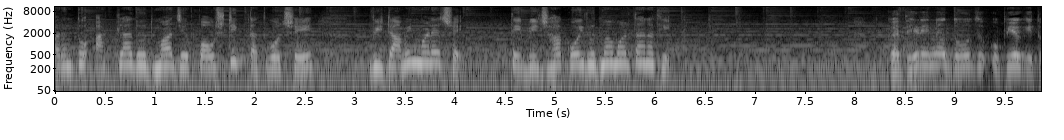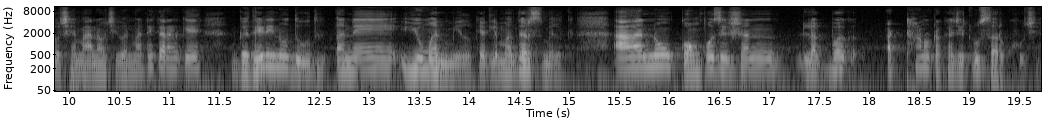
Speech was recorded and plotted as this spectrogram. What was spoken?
પરંતુ આટલા દૂધમાં જે પૌષ્ટિક તત્વો છે, વિટામિન મળે છે, તે બીજા કોઈ દૂધમાં મળતા નથી. ગધેડીનું દૂધ ઉપયોગી તો છે માનવ જીવન માટે, કારણ કે ગધેડીનું દૂધ અને હ્યુમન મિલ્ક એટલે મધર્સ મિલ્ક આનું કોમ્પોઝિશન લગભગ અઠ્ઠાણું ટકા જેટલું સરખું છે.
